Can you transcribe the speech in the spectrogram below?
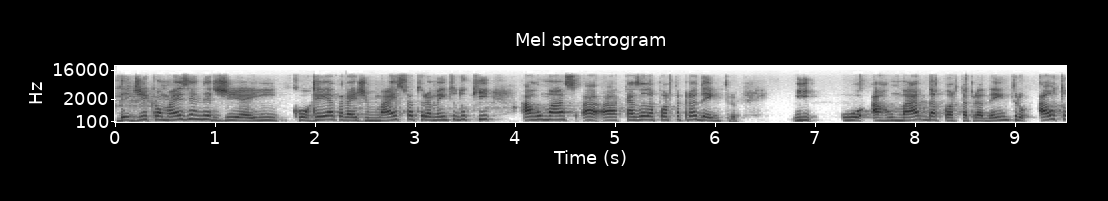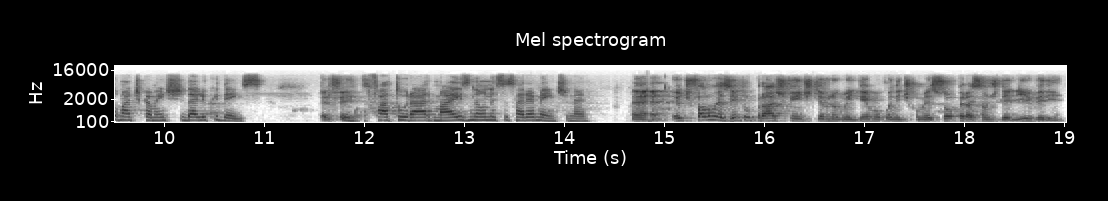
dedicam mais energia em correr atrás de mais faturamento do que arrumar a, a casa da porta para dentro. E o arrumar da porta para dentro automaticamente te dá liquidez. Perfeito. Faturar mais, não necessariamente, né? É, eu te falo um exemplo prático que a gente teve no Green Table quando a gente começou a operação de delivery,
